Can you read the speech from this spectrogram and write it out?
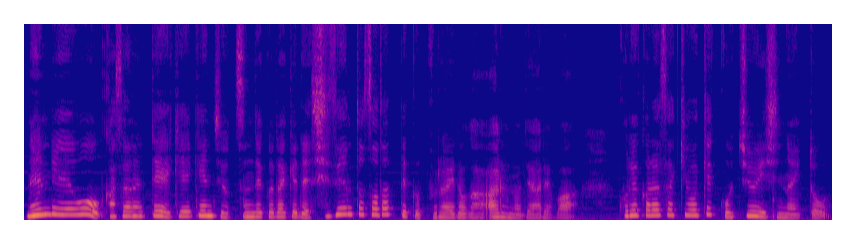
年齢を重ねて経験値を積んでいくだけで自然と育っていくプライドがあるのであれば、これから先は結構注意しないと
